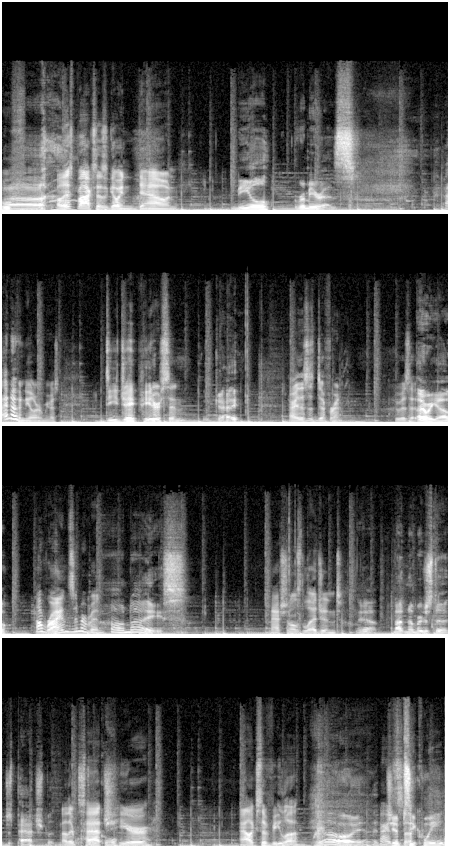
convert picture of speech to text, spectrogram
Uh, Oh, this box is going down. Neil Ramirez. I know Neil Ramirez. DJ Peterson. Okay. All right, this is different. Who is it? There we go. Oh, Ryan Zimmerman, Oh, nice. Nationals legend. Yeah. Not number, just a just patch, but Another patch cool. here. Alex Avila. Oh yeah, right, Gypsy so- Queen.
